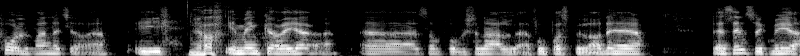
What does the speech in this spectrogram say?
tolv managere i, ja. i, min karriere eh, som profesjonell fotballspiller. Det, det, er sinnssykt mye.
